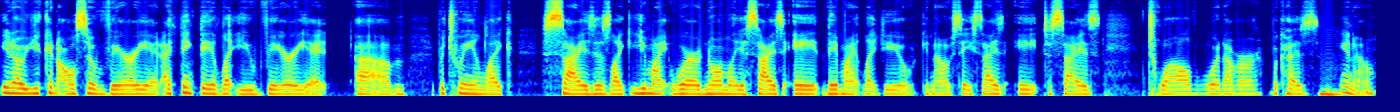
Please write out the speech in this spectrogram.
you know you can also vary it. I think they let you vary it um, between like sizes. Like you might wear normally a size eight, they might let you you know say size eight to size twelve, or whatever, because mm-hmm. you know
